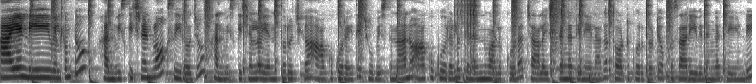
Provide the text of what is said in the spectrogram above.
హాయ్ అండి welcome to Hanvis kitchen and blogs. ఈరోజు హన్వీస్ కిచెన్లో ఎంతో రుచిగా ఆకుకూర అయితే చూపిస్తున్నాను ఆకుకూరలు తినని వాళ్ళకు కూడా చాలా ఇష్టంగా తినేలాగా తోటకూరతోటి ఒక్కసారి ఈ విధంగా చేయండి.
